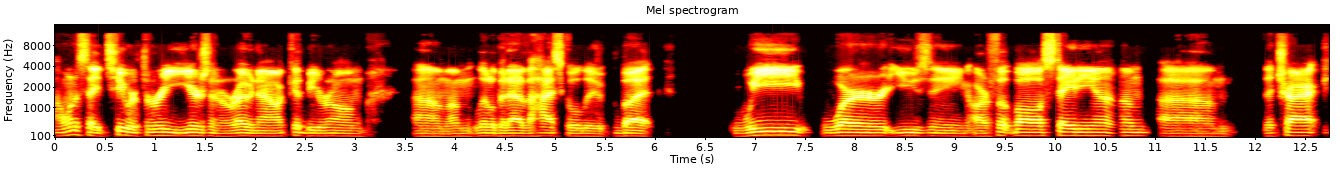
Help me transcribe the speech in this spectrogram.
I want to say two or three years in a row now. I could be wrong. Um, I'm a little bit out of the high school loop, but we were using our football stadium, um, the track,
